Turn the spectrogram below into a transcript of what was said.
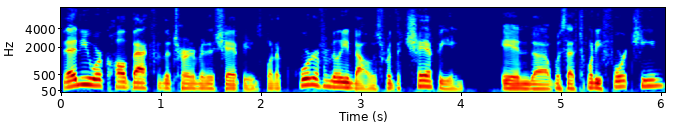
Then you were called back for the tournament of champions, won a quarter of a million dollars for the champion in uh, was that 2014?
